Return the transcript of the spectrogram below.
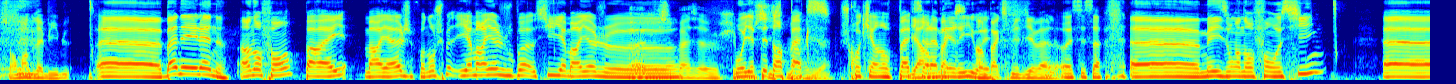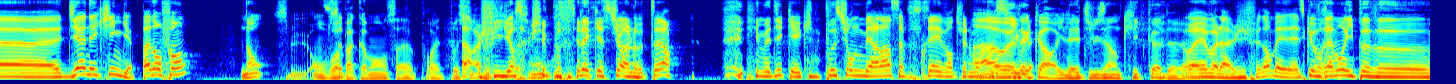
Sûrement de la Bible. Euh, Ban et Hélène, un enfant, pareil, mariage. Enfin, non, je sais pas, il y a mariage ou pas? Si, il y a mariage. Euh, euh, je sais pas, euh, je sais Bon, il y a peut-être un Pax. Je crois qu'il y a un Pax à la Pax, mairie. Un ouais. Pax médiéval. Ouais, c'est ça. Mais ils ont un enfant aussi. Diane et King, pas d'enfant? Non, on voit Ça- pas comment ça pourrait être possible. Alors, je figure que j'ai posé la question à l'auteur. Il m'a dit qu'avec une potion de Merlin, ça serait éventuellement Ah ouais, possible. d'accord, il a utilisé un cheat code. euh. Ouais, voilà. J'ai fait non, mais est-ce que vraiment ils peuvent. euh,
